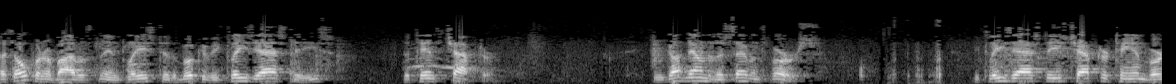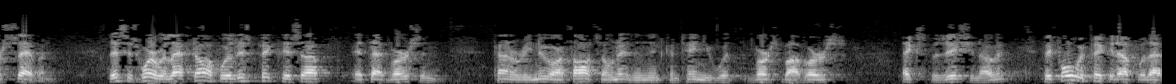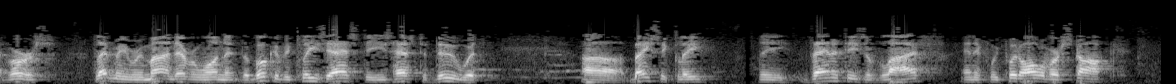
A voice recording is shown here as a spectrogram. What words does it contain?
Let's open our Bibles then, please, to the book of Ecclesiastes, the 10th chapter. We've got down to the 7th verse. Ecclesiastes chapter 10, verse 7. This is where we left off. We'll just pick this up at that verse and kind of renew our thoughts on it and then continue with verse by verse exposition of it. Before we pick it up with that verse, let me remind everyone that the book of Ecclesiastes has to do with uh, basically the vanities of life, and if we put all of our stock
